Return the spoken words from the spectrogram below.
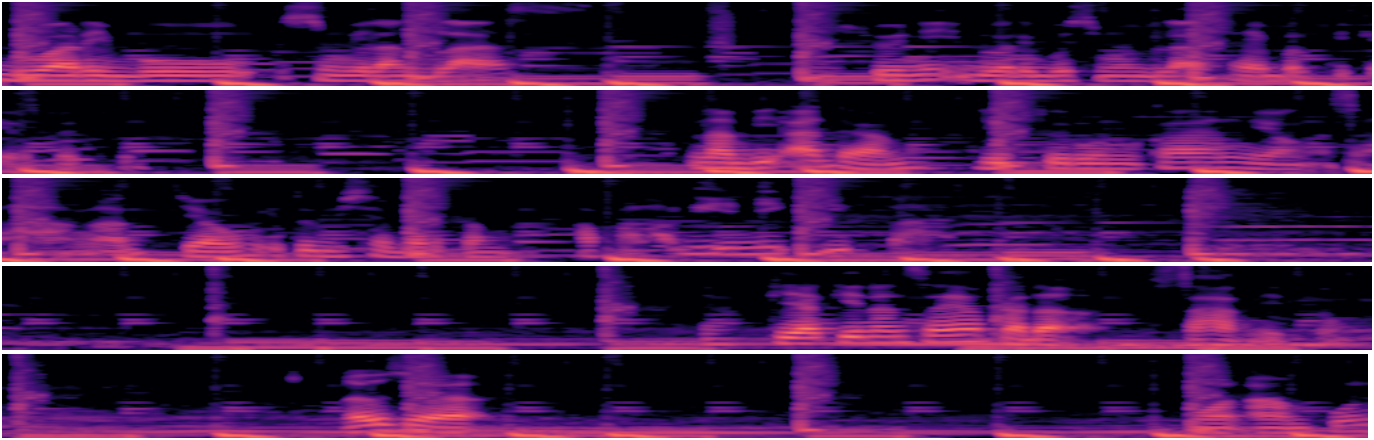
2019 Juni 2019 saya berpikir seperti itu Nabi Adam diturunkan yang sangat jauh itu bisa bertemu. Apalagi ini kita. Ya, keyakinan saya pada saat itu. Lalu saya mohon ampun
